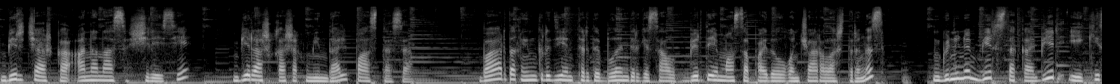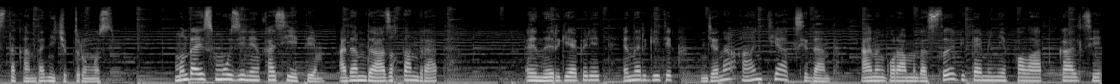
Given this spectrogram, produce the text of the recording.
бир чашка ананас ширеси бир аш кашык миндаль пастасы баардык ингредиенттерди блендерге салып бирдей масса пайда болгончо аралаштырыңыз күнүнө бир стакан бир эки стакандан ичип туруңуз. Мындай смузинин касиети адамды азыктандырат энергия берет энергетик жана антиоксидант. Анын курамында с витамини фалат кальций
